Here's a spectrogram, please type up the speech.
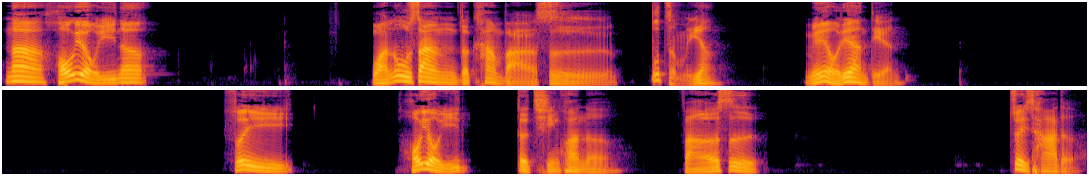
那侯友谊呢？网络上的看法是不怎么样，没有亮点，所以侯友谊的情况呢，反而是最差的。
